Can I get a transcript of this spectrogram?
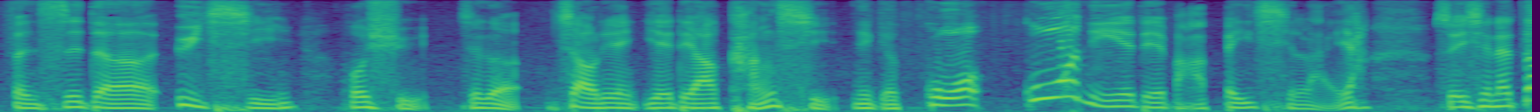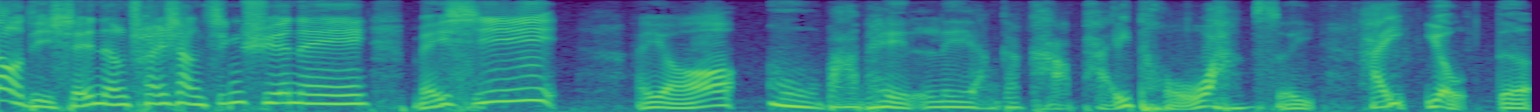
粉丝的预期，或许这个教练也得要扛起那个锅，锅你也得把它背起来呀。所以现在到底谁能穿上金靴呢？梅西还有姆巴佩两个卡牌头啊，所以还有得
